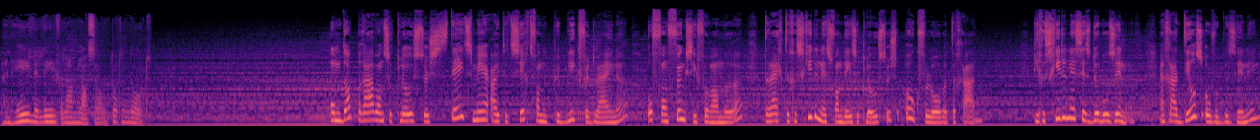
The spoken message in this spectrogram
hun hele leven lang last houden, tot hun dood omdat Brabantse kloosters steeds meer uit het zicht van het publiek verdwijnen of van functie veranderen, dreigt de geschiedenis van deze kloosters ook verloren te gaan. Die geschiedenis is dubbelzinnig en gaat deels over bezinning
